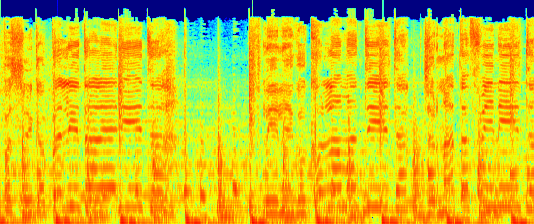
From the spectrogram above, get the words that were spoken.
Passo i capelli tra le dita Li leggo con la matita. Giornata finita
